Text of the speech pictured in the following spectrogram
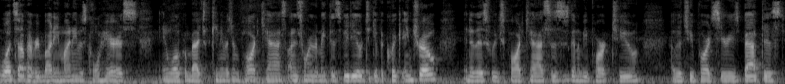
What's up, everybody? My name is Cole Harris, and welcome back to the Kingdom Vision podcast. I just wanted to make this video to give a quick intro into this week's podcast. This is going to be part two of the two part series Baptist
